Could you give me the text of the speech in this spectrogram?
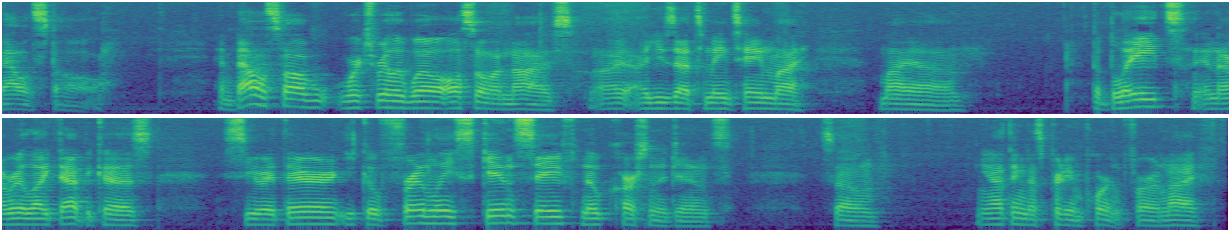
Ballistol. And Ballistol works really well also on knives. I, I use that to maintain my my uh, the blades and I really like that because see right there eco-friendly skin safe no carcinogens so yeah I think that's pretty important for a knife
